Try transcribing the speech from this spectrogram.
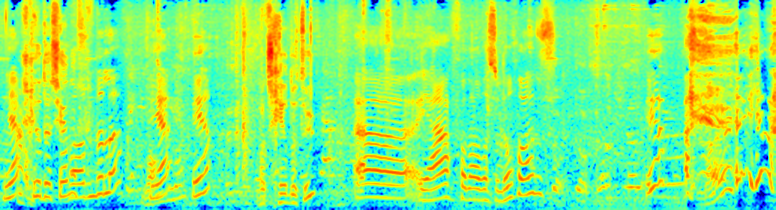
Ja. U zelf? Wandelen. Wandelen? Ja, ja. Wat schildert u? Eh, ja, van alles en nog wat. Ja. ja.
